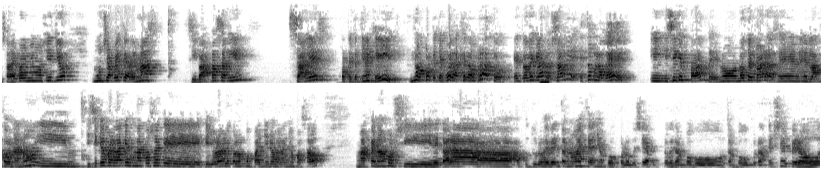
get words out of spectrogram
sale por el mismo sitio, muchas veces además, si vas para salir, sales porque te tienes que ir, no porque te puedas quedar un rato. Entonces, claro, sale, esto es lo que es. Y, sigues para adelante, no, no te paras en, la zona, ¿no? Y, y, sí que es verdad que es una cosa que, que yo lo hablé con los compañeros el año pasado, más que nada por si de cara a, futuros eventos, no este año por, lo que sea, pues creo que tampoco, tampoco puede hacerse, pero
